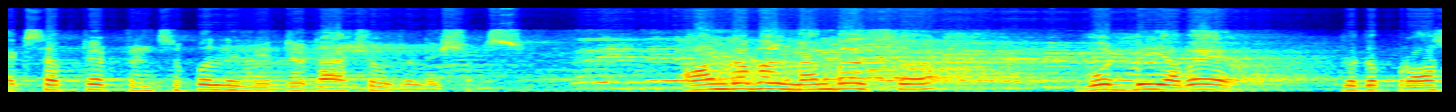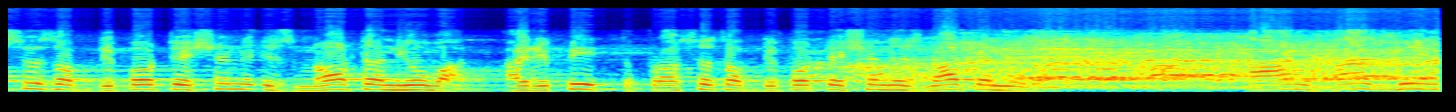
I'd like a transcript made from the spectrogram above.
accepted principle in international relations. Honorable members, sir, would be aware that the process of deportation is not a new one. I repeat, the process of deportation is not a new one and has been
